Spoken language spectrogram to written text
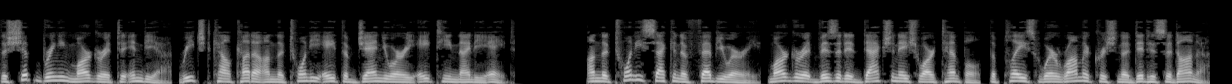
the ship bringing Margaret to India, reached Calcutta on 28 January 1898. On the 22nd of February, Margaret visited Dakshineshwar temple, the place where Ramakrishna did his sadhana.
